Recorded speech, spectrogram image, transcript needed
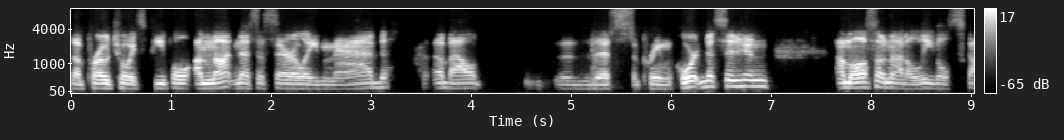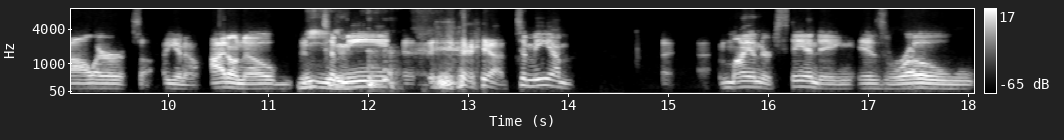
the pro-choice people. I'm not necessarily mad about this Supreme Court decision. I'm also not a legal scholar, so you know, I don't know. Me to me, yeah, to me, I'm. My understanding is Roe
